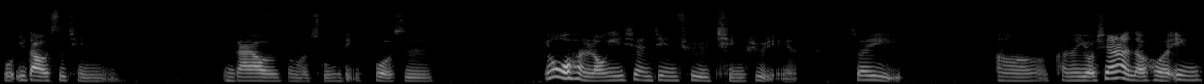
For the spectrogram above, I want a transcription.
我遇到的事情应该要怎么处理，或者是因为我很容易陷进去情绪里面，所以呃，可能有些人的回应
